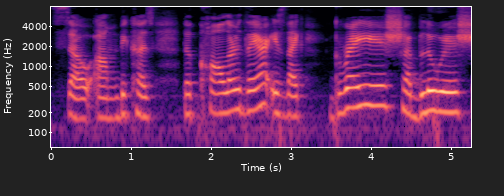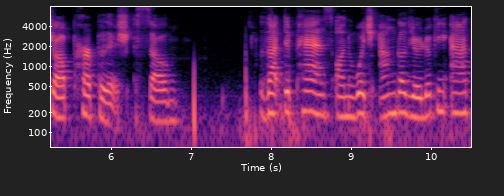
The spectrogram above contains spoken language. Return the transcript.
So um, because the color there is like grayish uh, bluish uh, purplish. So that depends on which angle you're looking at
